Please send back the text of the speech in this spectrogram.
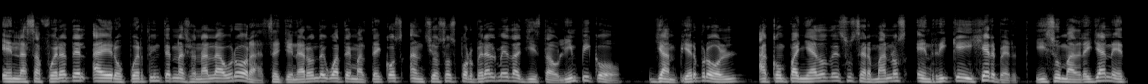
en las afueras del Aeropuerto Internacional Aurora, se llenaron de guatemaltecos ansiosos por ver al medallista olímpico. Jean-Pierre Brol, acompañado de sus hermanos Enrique y Herbert y su madre Janet,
